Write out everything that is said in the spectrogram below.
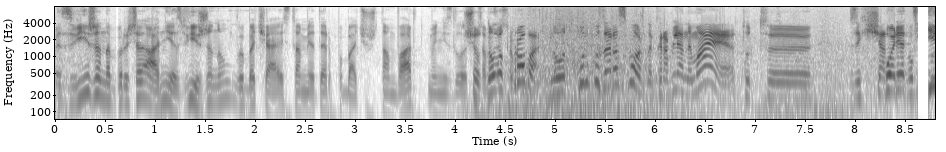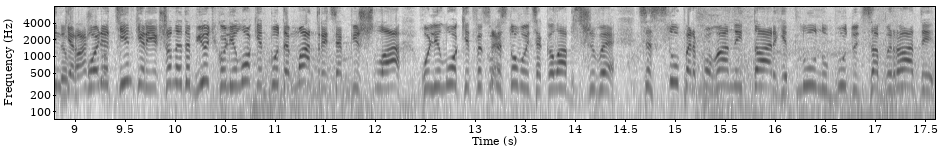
З Віжена причина. А, ні, з Віженом, вибачаюсь, там я тепер побачу, що там варт, мені здалося. Що, знову спроба? Ну от кунку зараз можна, корабля немає. Тут е, захищати Поряд буде Тінкер, важко. поряд Тінкер, якщо не доб'ють, Холі Локет буде, матриця пішла, Холі Локет використовується, колапс живе. Це супер поганий таргет, Луну будуть забирати.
